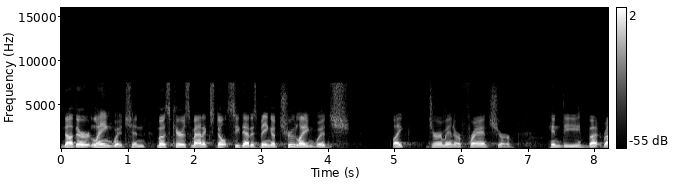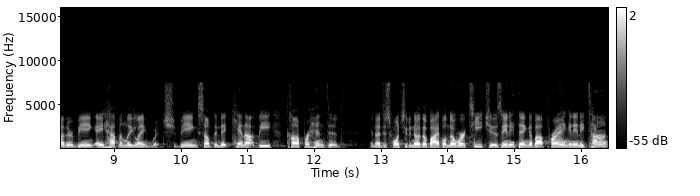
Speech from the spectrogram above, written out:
another language. And most charismatics don't see that as being a true language, like German or French or Hindi, but rather being a heavenly language, being something that cannot be comprehended. And I just want you to know the Bible nowhere teaches anything about praying in any tongue.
